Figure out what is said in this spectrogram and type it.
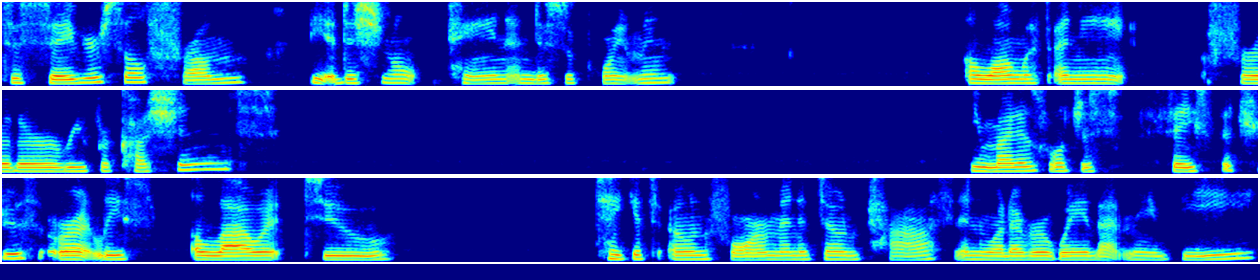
to save yourself from the additional pain and disappointment, along with any further repercussions, you might as well just face the truth or at least allow it to take its own form and its own path in whatever way that may be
